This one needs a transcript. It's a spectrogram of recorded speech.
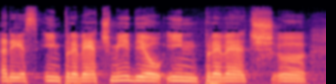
res in preveč medijev in preveč. Uh,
